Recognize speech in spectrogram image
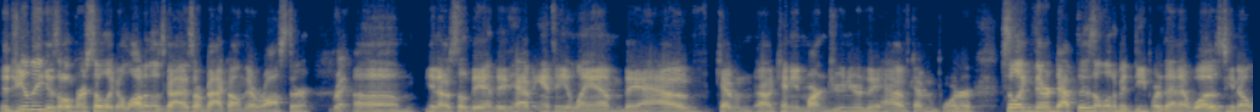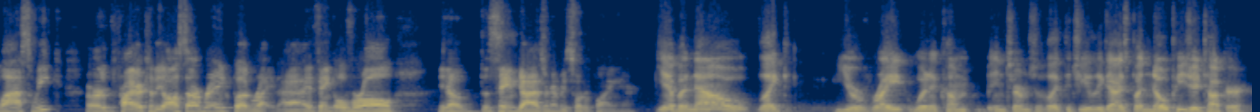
The G League is over, so like a lot of those guys are back on their roster. Right. Um, you know, so they they have Anthony Lamb, they have Kevin uh, Kenyon Martin Jr., they have Kevin Porter. So like their depth is a little bit deeper than it was, you know, last week or prior to the All Star break. But right, I, I think overall, you know, the same guys are going to be sort of playing here. Yeah, but now like you're right when it come in terms of like the G League guys, but no PJ Tucker,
